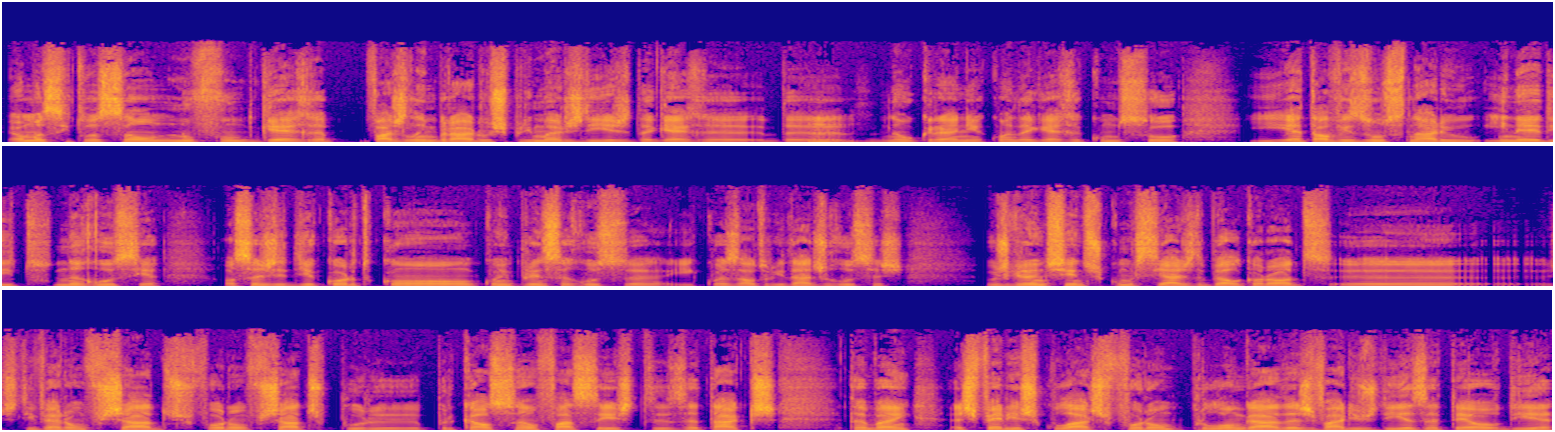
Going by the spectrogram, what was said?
É uma situação, no fundo, de guerra. Faz lembrar os primeiros dias da guerra hum. na Ucrânia, quando a guerra começou, e é talvez um cenário inédito na Rússia. Ou seja, de acordo com, com a imprensa russa e com as autoridades russas, os grandes centros comerciais de Belgorod uh, estiveram fechados, foram fechados por uh, precaução face a estes ataques. Também as férias escolares foram prolongadas vários dias até ao dia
